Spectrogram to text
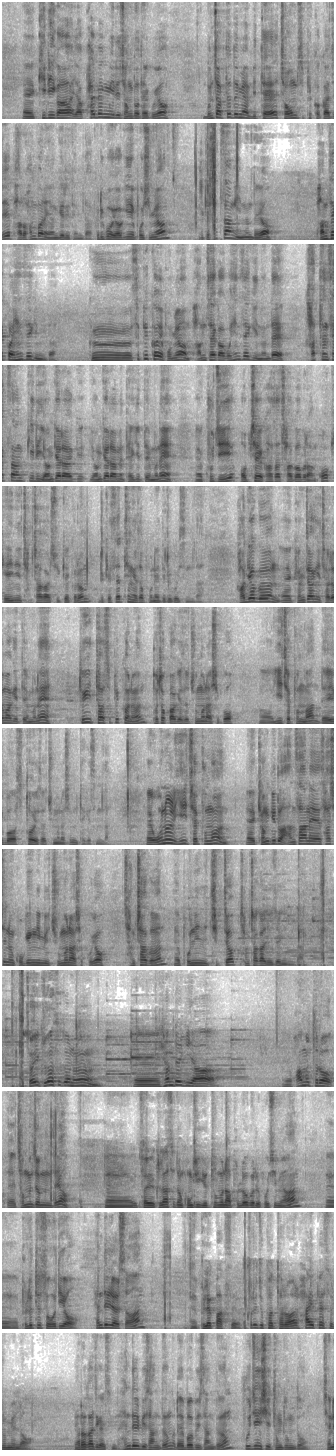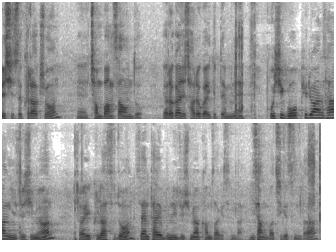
길이가 약 800mm 정도 되고요. 문짝 뜯으면 밑에 저음 스피커까지 바로 한 번에 연결이 됩니다. 그리고 여기 보시면 이렇게 색상이 있는데요. 밤색과 흰색입니다. 그 스피커에 보면 밤색하고 흰색이 있는데 같은 색상끼리 연결하기, 연결하면 되기 때문에 예, 굳이 업체에 가서 작업을 않고 개인이 장착할 수 있게끔 이렇게 세팅해서 보내드리고 있습니다. 가격은 예, 굉장히 저렴하기 때문에 트위터 스피커는 부속 가게에서 주문하시고 어, 이 제품만 네이버 스토어에서 주문하시면 되겠습니다. 예, 오늘 이 제품은 예, 경기도 안산에 사시는 고객님이 주문하셨고요. 장착은 예, 본인이 직접 장착할 예정입니다. 저희 글라스존은 예, 현대기아 예, 화물트럭 예, 전문점인데요. 예, 저희 글라스존 공식 유튜브나 블로그를 보시면 예, 블루투스 오디오, 핸들 열선, 예, 블랙박스, 크루즈 컨트롤, 하이패스 룸밀러 여러 가지가 있습니다. 핸들 비상 등, 레버 비상 등, 후진시 등등등, 제네시스 크락션, 예, 전방 사운드 여러 가지 자료가 있기 때문에 보시고 필요한 사항이 있으시면 저희 글라스존 센터에 문의 주시면 감사하겠습니다. 이상 마치겠습니다.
